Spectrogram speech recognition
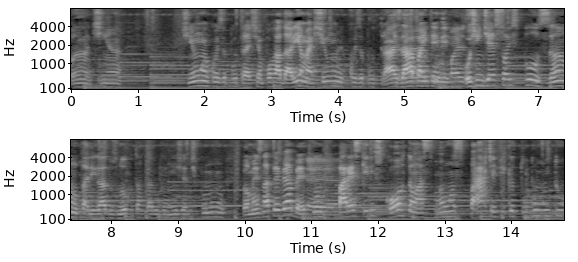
pan, tinha. Tinha uma coisa por trás, tinha porradaria, mas tinha uma coisa por trás, dava É, pra entender. mas- Hoje em dia é só explosão, tá ligado? Os novos Tartaruga Ninja, tipo, não, pelo menos na TV aberta. É. então Parece que eles cortam as, umas partes, aí fica tudo muito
